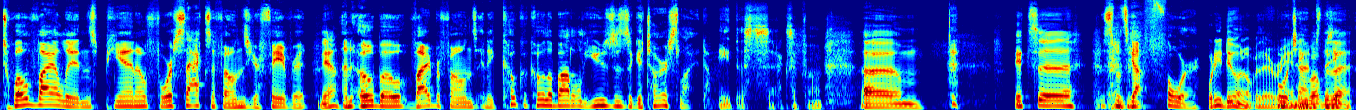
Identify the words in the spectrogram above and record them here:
12 violins, piano, four saxophones, your favorite, Yeah. an oboe, vibraphones, and a Coca Cola bottle used as a guitar slide. I hate the saxophone. Um, it's uh, This one's got four. what are you doing over there, Four Randy? What was that?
